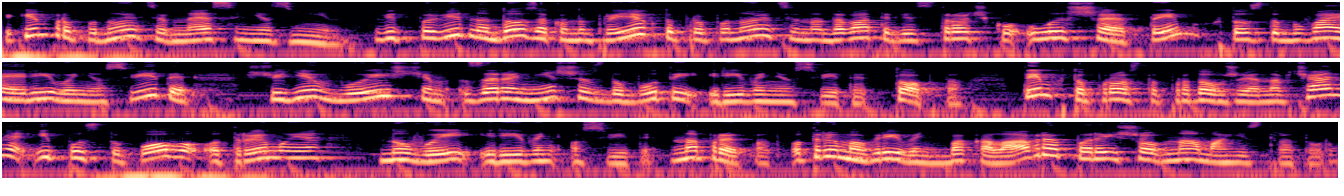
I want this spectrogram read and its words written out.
яким пропонується внесення змін. Відповідно до законопроєкту пропонується надавати відстрочку лише тим, хто здобуває рівень освіти, що є вищим за раніше здобутий рівень освіти, тобто тим, хто просто продовжує навчання і поступово отримує новий рівень освіти. Наприклад, отримав рівень бакалавра, перейшов на магістратуру.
